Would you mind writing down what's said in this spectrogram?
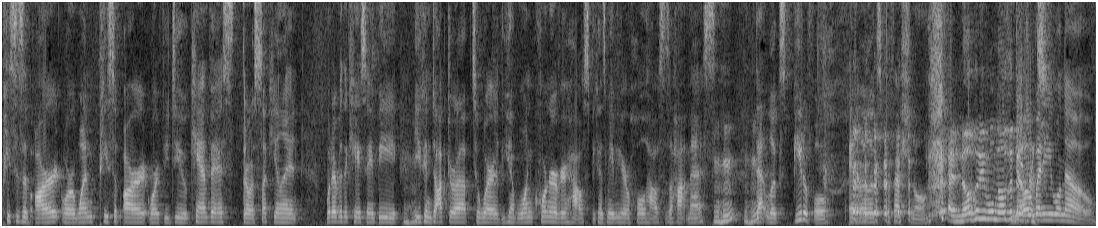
pieces of art or one piece of art, or if you do canvas, throw a succulent, whatever the case may be, mm-hmm. you can doctor up to where you have one corner of your house because maybe your whole house is a hot mess mm-hmm, mm-hmm. that looks beautiful and it looks professional. And nobody will know the difference. Nobody will know.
